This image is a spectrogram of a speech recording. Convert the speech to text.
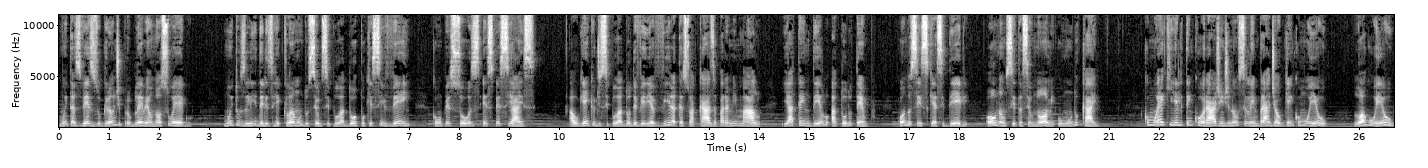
Muitas vezes o grande problema é o nosso ego. Muitos líderes reclamam do seu discipulador porque se veem como pessoas especiais. Alguém que o discipulador deveria vir até sua casa para mimá-lo e atendê-lo a todo tempo. Quando se esquece dele ou não cita seu nome, o mundo cai. Como é que ele tem coragem de não se lembrar de alguém como eu? Logo eu?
